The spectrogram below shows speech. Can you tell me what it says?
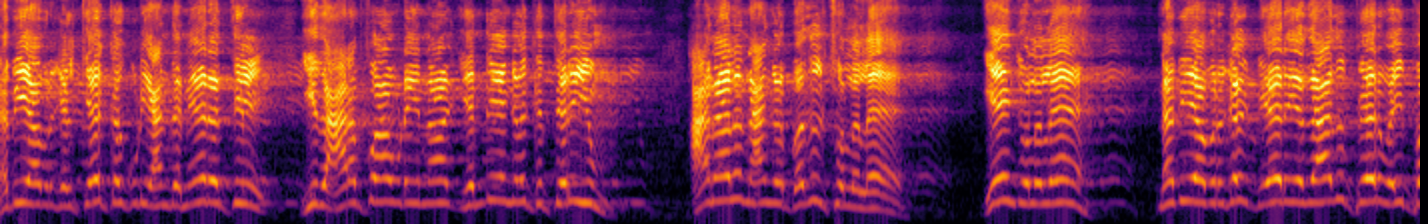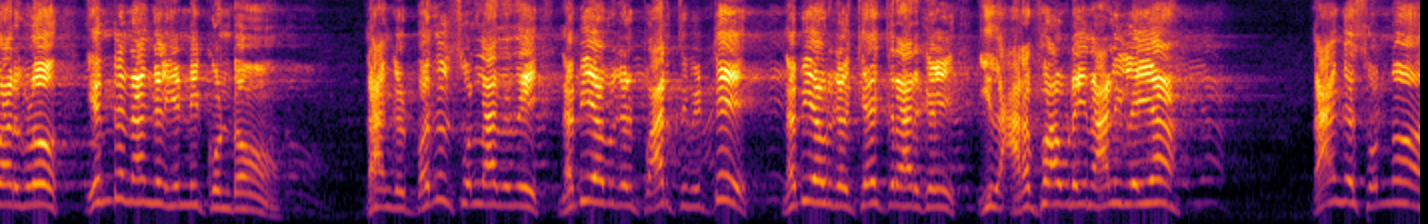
நபி அவர்கள் கேட்கக்கூடிய அந்த நேரத்தில் இது அரபாவுடைய நாள் என்று எங்களுக்கு தெரியும். ஆனாலும் நாங்கள் பதில் சொல்லல. ஏன் சொல்லல? நபி அவர்கள் வேறு ஏதாவது பேர் வைப்பார்களோ என்று நாங்கள் எண்ணிக்கொண்டோம். நாங்கள் பதில் சொல்லாததை நபி அவர்கள் பார்த்துவிட்டு நபி அவர்கள் கேட்கிறார்கள் இது அரபாவுடைய நாள் இல்லையா? நாங்க சொன்னோம்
